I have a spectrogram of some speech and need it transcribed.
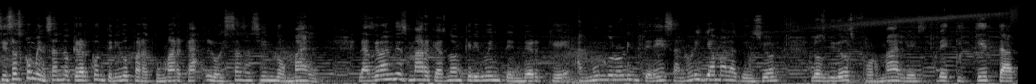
Si estás comenzando a crear contenido para tu marca, lo estás haciendo mal. Las grandes marcas no han querido entender que al mundo no le interesa, no le llama la atención los videos formales, de etiqueta,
